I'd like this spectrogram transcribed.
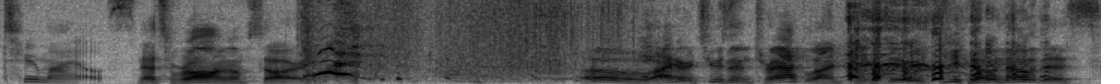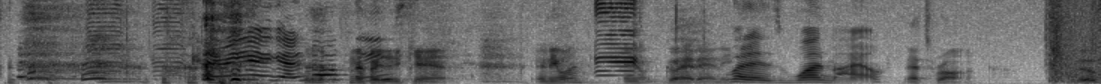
two miles? That's wrong, I'm sorry. oh, I heard she was in the triathlon team too. you don't know this. Can I read it again, Bob, no, you can't. Anyone? Anyone? Go ahead, Annie. What is one mile? That's wrong. Luke,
